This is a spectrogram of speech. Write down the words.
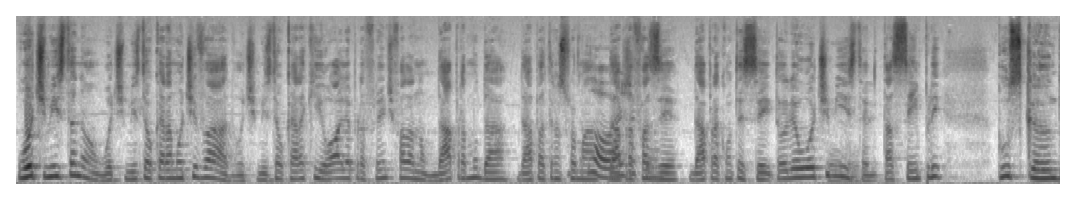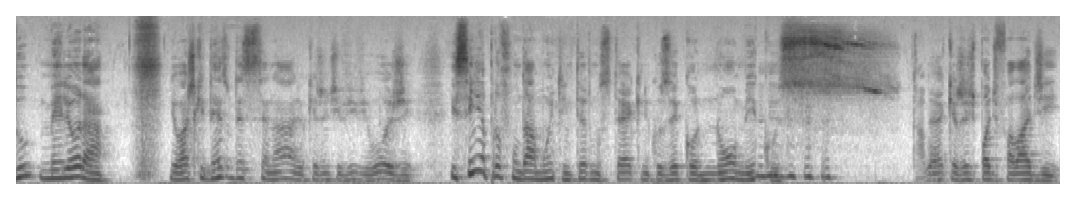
O otimista não. O otimista é o cara motivado. O otimista é o cara que olha para frente e fala: não, dá para mudar, dá para transformar, Lógico. dá para fazer, dá para acontecer. Então ele é o otimista. Uhum. Ele está sempre buscando melhorar. Eu acho que dentro desse cenário que a gente vive hoje, e sem aprofundar muito em termos técnicos econômicos, tá né, que a gente pode falar de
